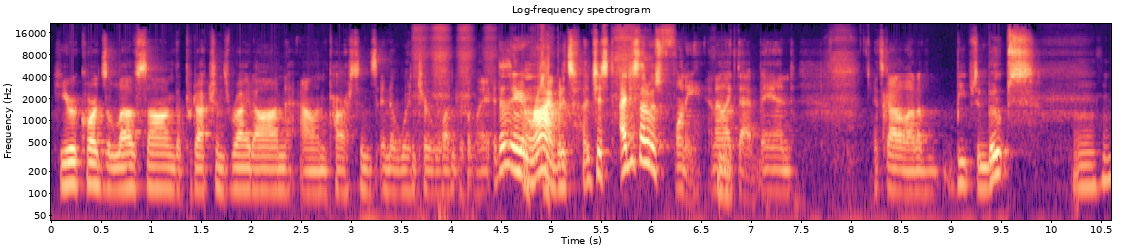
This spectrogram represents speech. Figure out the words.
He records a love song. The production's right on. Alan Parsons in a winter wonderland. It doesn't even rhyme, but it's just. I just thought it was funny, and I hmm. like that band. It's got a lot of beeps and boops. Mm-hmm.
